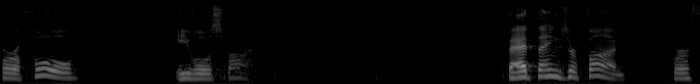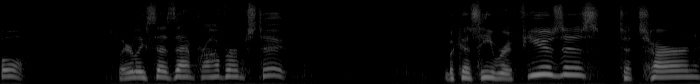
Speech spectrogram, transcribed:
for a fool, evil is fun. Bad things are fun for a fool. Clearly says that in Proverbs 2. Because he refuses to turn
